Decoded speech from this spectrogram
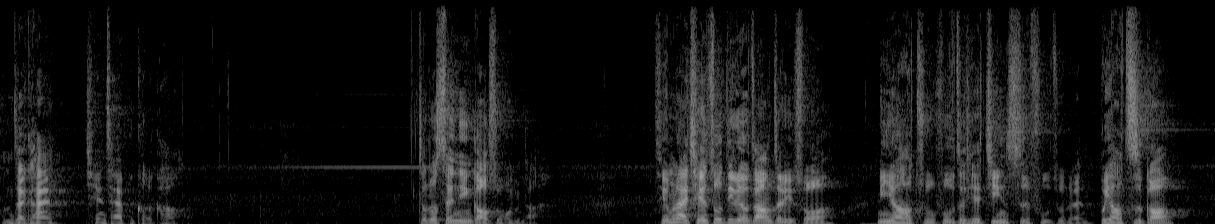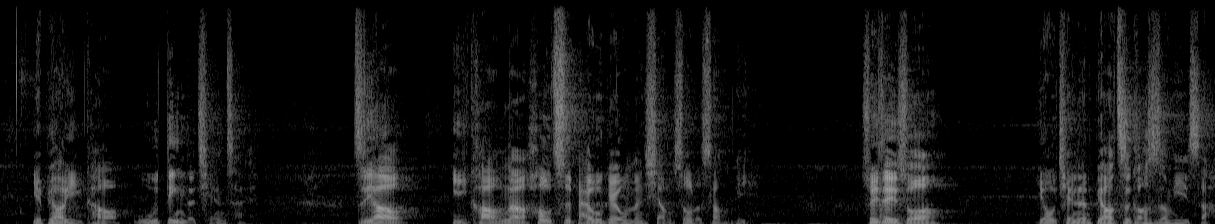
我们再看钱财不可靠，这都圣经告诉我们的。提摩太前书第六章这里说：“你要嘱咐这些今世富足的人，不要自高，也不要倚靠无定的钱财，只要倚靠那厚赐百物给我们享受的上帝。”所以这里说，有钱人不要自高是什么意思啊？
